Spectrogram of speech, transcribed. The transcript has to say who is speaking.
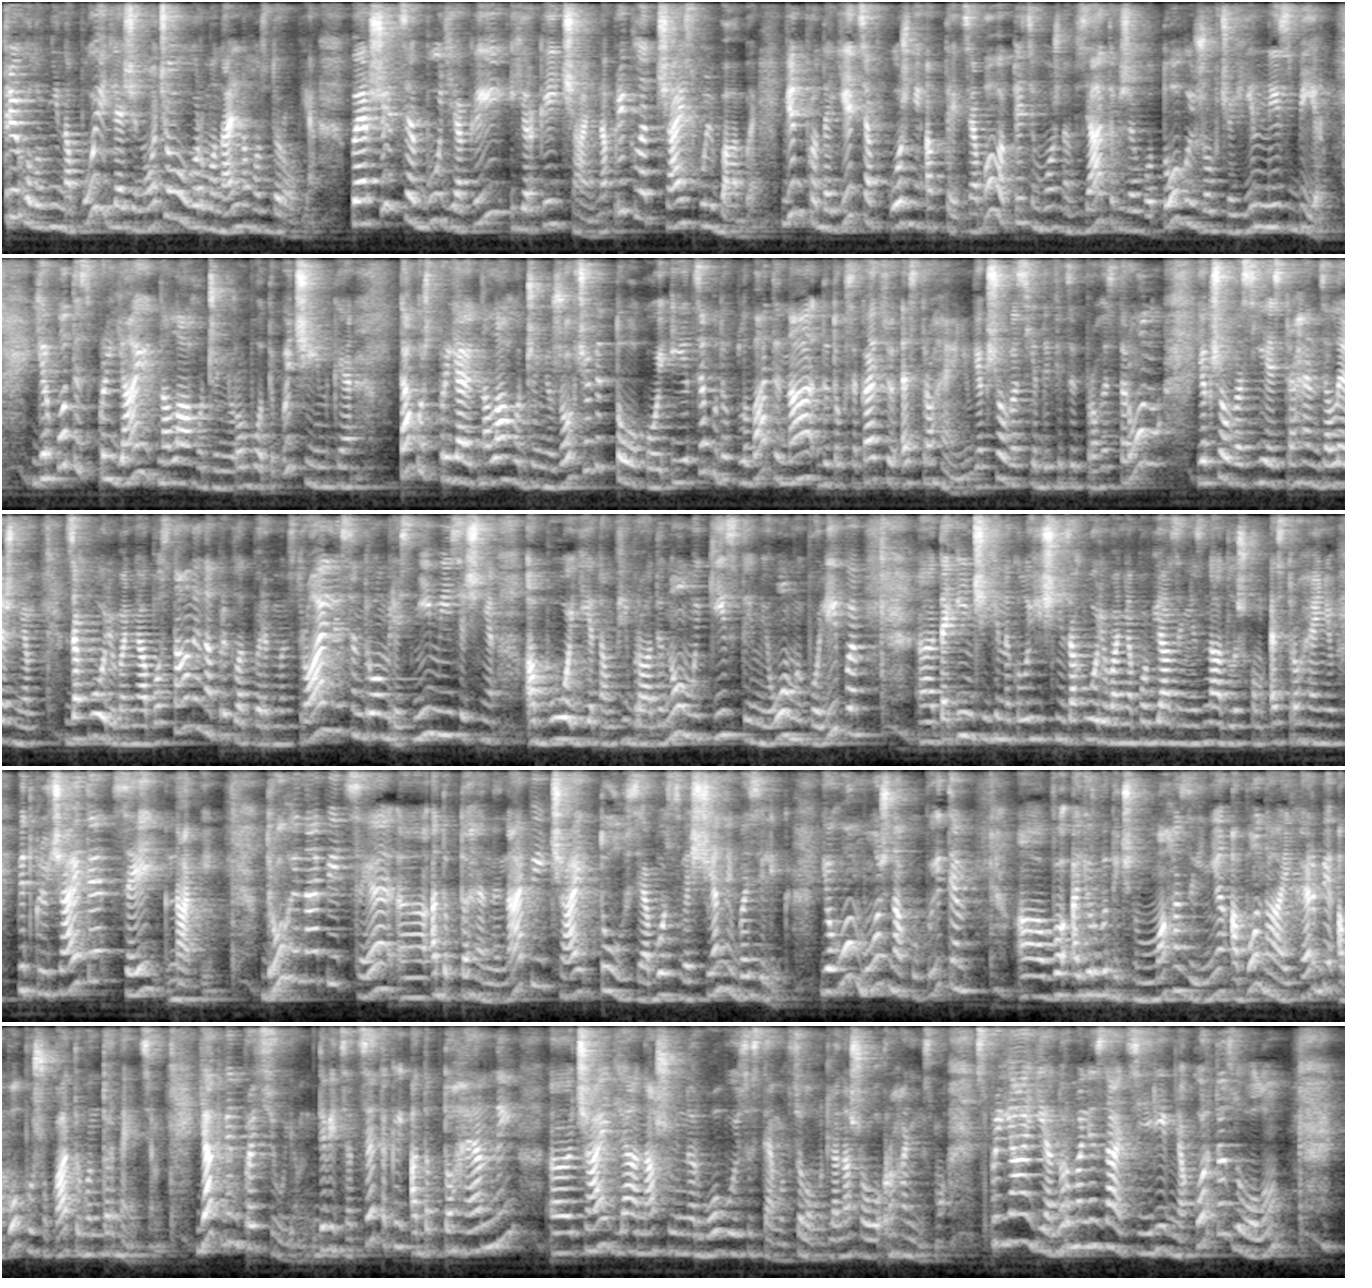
Speaker 1: Три головні напої для жіночого гормонального здоров'я. Перший це будь-який гіркий чай, наприклад, чай з кульбаби. Він продається в кожній аптеці, або в аптеці можна взяти вже готовий жовчогінний збір. Гіркоти сприяють налагодженню роботи печінки. Також сприяють налагодженню жовчовідтоку, і це буде впливати на детоксикацію естрогенів. Якщо у вас є дефіцит прогестерону, якщо у вас є естроген залежні захворювання або стани, наприклад, передменструальний синдром, рясні місячні, або є там фіброаденоми, кісти, міоми, поліпи е, та інші гінекологічні захворювання пов'язані з надлишком естрогенів, підключайте цей напій. Другий напій це е, адаптогенний напій, чай тулсі або священний базилік. Його можна купити в аюрведичному магазині або на айхербі, або пошукати в інтернеті. Як він працює? Дивіться, це такий адаптогенний чай для нашої нервової системи, в цілому для нашого організму. Сприяє нормалізації рівня кортизолу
